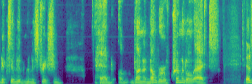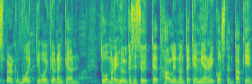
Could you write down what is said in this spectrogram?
Nixon administration had um, done a number of criminal acts. Ellsberg voitti oikeudenkäynnin. Tuomari hylkäsi syytteet hallinnon tekemien rikosten takia.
